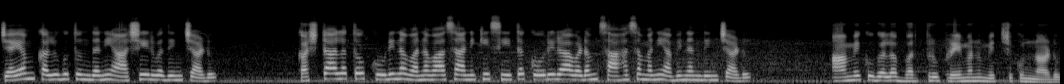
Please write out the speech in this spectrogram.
జయం కలుగుతుందని ఆశీర్వదించాడు. కష్టాలతో కూడిన వనవాసానికి సీత కోరిరావడం సాహసమని అభినందించాడు. ఆమెకు గల భర్తృ ప్రేమను మెచ్చుకున్నాడు.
